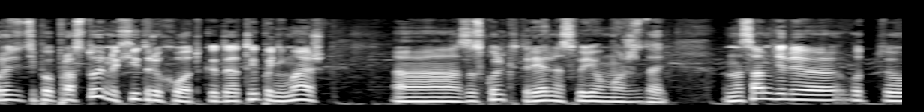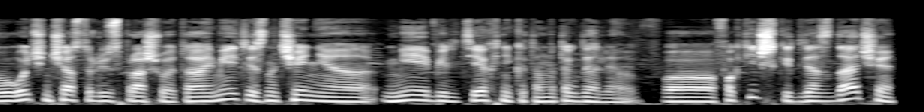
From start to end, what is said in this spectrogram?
вроде типа простой, но хитрый ход, когда ты понимаешь, за сколько ты реально свое можешь сдать. На самом деле, вот очень часто люди спрашивают, а имеет ли значение мебель, техника там и так далее. Фактически для сдачи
